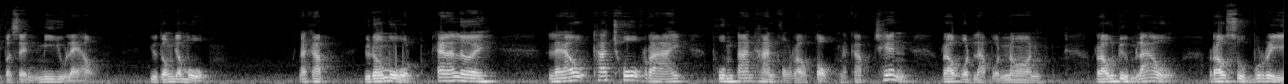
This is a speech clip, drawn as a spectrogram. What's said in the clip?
10-20%มีอยู่แล้ว อยู่ตรงจมูกนะครับ อยู่ตรงจมูกแค่นั้นเลย แล้วถ้าโชคร้าย ภูมิต้านทานของเราตกนะครับ เช่น เราอดหลับอดนอน เราดื่มเหล้า เราสูบบุหรี่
